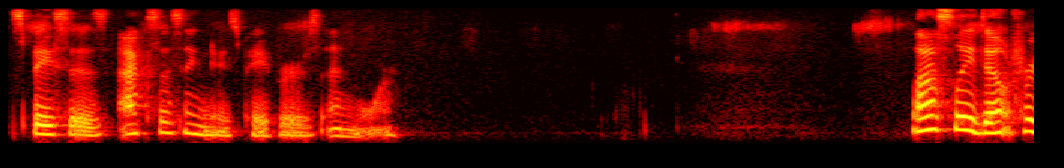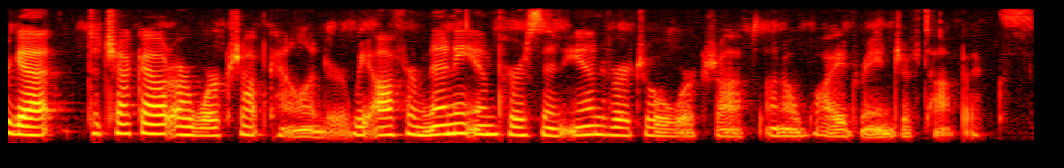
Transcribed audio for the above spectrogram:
spaces, accessing newspapers, and more. Lastly, don't forget to check out our workshop calendar. We offer many in-person and virtual workshops on a wide range of topics.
